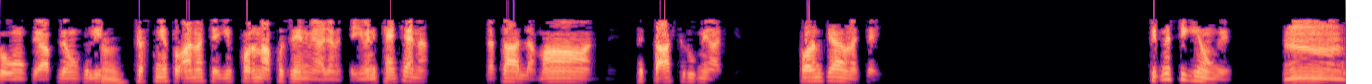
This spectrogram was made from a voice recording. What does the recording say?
لوگوں کے آپ لوگوں کے لیے تسمیہ تو آنا چاہیے فوراً آپ کو ذہن میں آ جانا چاہیے۔ میں نے کھینچا ہے نا لتا لمان پھر تا شروع میں آ رہی ہے فوراً کیا ہونا چاہیے؟ کتنے سیکھے ہوں گے؟ ہوں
